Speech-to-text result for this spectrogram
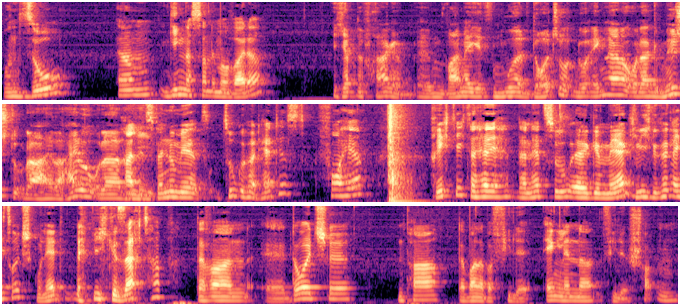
Und so ähm, ging das dann immer weiter. Ich habe eine Frage. Ähm, waren da jetzt nur Deutsche und nur Engländer oder gemischt oder halbe halbe oder wie? Alles. Wenn du mir zugehört hättest vorher, richtig, dann, hätte, dann hättest du äh, gemerkt, wie ich, wir können gleich zurückspulen, Hätt- wie ich gesagt habe, da waren äh, Deutsche, ein paar, da waren aber viele Engländer, viele Schotten.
